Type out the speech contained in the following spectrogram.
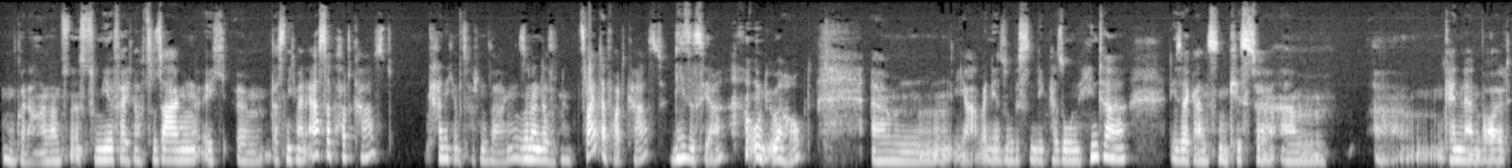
genau, ansonsten ist zu mir vielleicht noch zu sagen, ich, ähm, das ist nicht mein erster Podcast, kann ich inzwischen sagen, sondern das ist mein zweiter Podcast dieses Jahr und überhaupt. Ähm, ja, wenn ihr so ein bisschen die Person hinter dieser ganzen Kiste ähm, ähm, kennenlernen wollt.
